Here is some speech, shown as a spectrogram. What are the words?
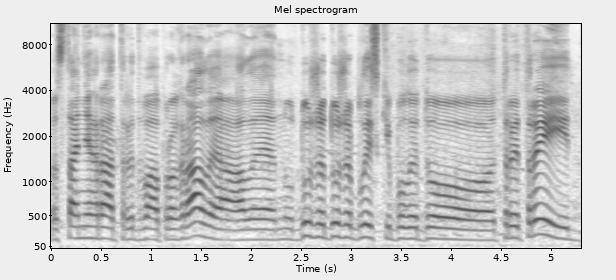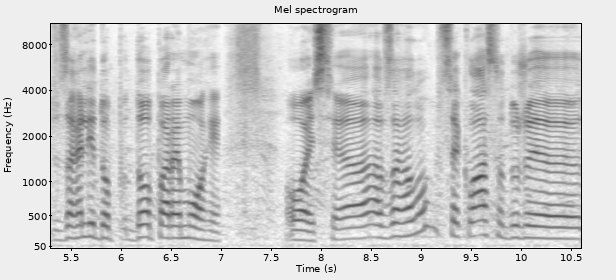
Остання гра 3-2 програли, але ну, дуже-дуже близькі були до 3-3 і взагалі до, до перемоги. Ось. А взагалом все класно. Дуже,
